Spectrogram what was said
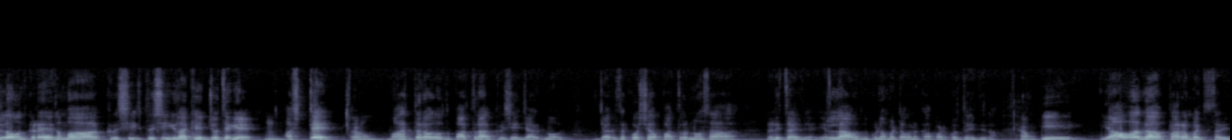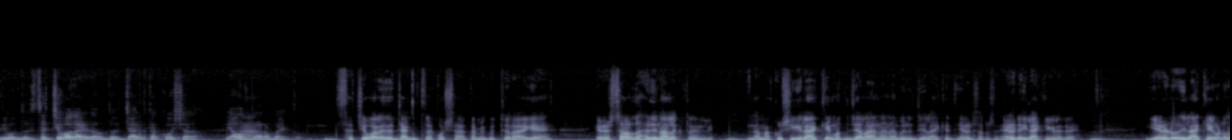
ಎಲ್ಲ ಒಂದ್ ಕಡೆ ನಮ್ಮ ಕೃಷಿ ಕೃಷಿ ಇಲಾಖೆ ಜೊತೆಗೆ ಅಷ್ಟೇ ಮಹತ್ತರವಾದ ಒಂದು ಪಾತ್ರ ಕೃಷಿ ಜಾಗ ಜಾಗೃತ ಕೋಶ ಪಾತ್ರನೂ ಸಹ ನಡೀತಾ ಇದೆ. ಎಲ್ಲ ಒಂದು ಗುಣಮಟ್ಟವನ್ನು ಕಾಪಾಡ್ಕೊಳ್ತಾ ಇದ್ದೀರಾ. ಈ ಯಾವಾಗ ಪ್ರಾರಂಭ ಆಯ್ತು ಸರ್? ಇದು ಒಂದು ಸಚಿವಾಲಯದ ಒಂದು ಜಾಗೃತ ಕೋಶ ಯಾವಾಗ ಪ್ರಾರಂಭ ಆಯ್ತು? ಸಚಿವಾಲಯದ ಜಾಗೃತ ಕೋಶ ತಮಗೆ ಗೊತ್ತಿರೋ ಹಾಗೆ ಎರಡು ಸಾವಿರದ ಹದಿನಾಲ್ಕರಲ್ಲಿ ನಮ್ಮ ಕೃಷಿ ಇಲಾಖೆ ಮತ್ತು ಜಲಾನಯನ ಅಭಿವೃದ್ಧಿ ಇಲಾಖೆ ಎರಡು ಸಂಸ್ಥೆ ಎರಡು ಇಲಾಖೆಗಳಿವೆ. ಎರಡು ಇಲಾಖೆಗಳು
